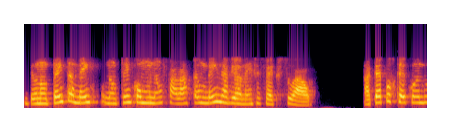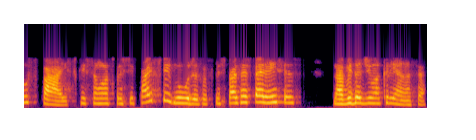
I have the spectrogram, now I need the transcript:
então não tem também, não tem como não falar também da violência sexual. Até porque quando os pais, que são as principais figuras, as principais referências na vida de uma criança,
